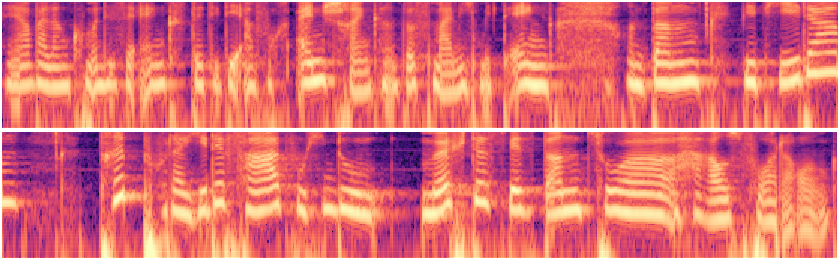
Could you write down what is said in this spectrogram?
Ja, weil dann kommen diese Ängste, die die einfach einschränken. Und das meine ich mit eng. Und dann wird jeder Trip oder jede Fahrt, wohin du möchtest, wird dann zur Herausforderung.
